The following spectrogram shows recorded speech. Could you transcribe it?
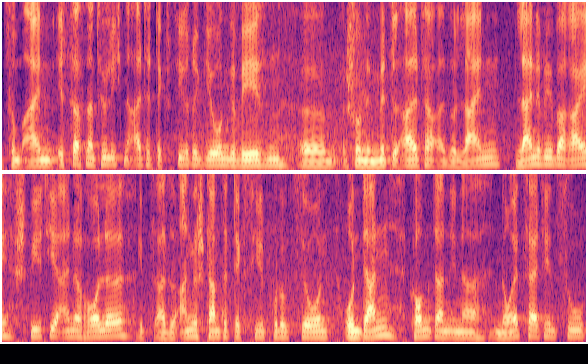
Zum einen ist das natürlich eine alte Textilregion gewesen, äh, schon im Mittelalter. Also Leinen, Leineweberei spielt hier eine Rolle. Gibt es also angestammte Textilproduktion. Und dann kommt dann in der Neuzeit hinzu,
